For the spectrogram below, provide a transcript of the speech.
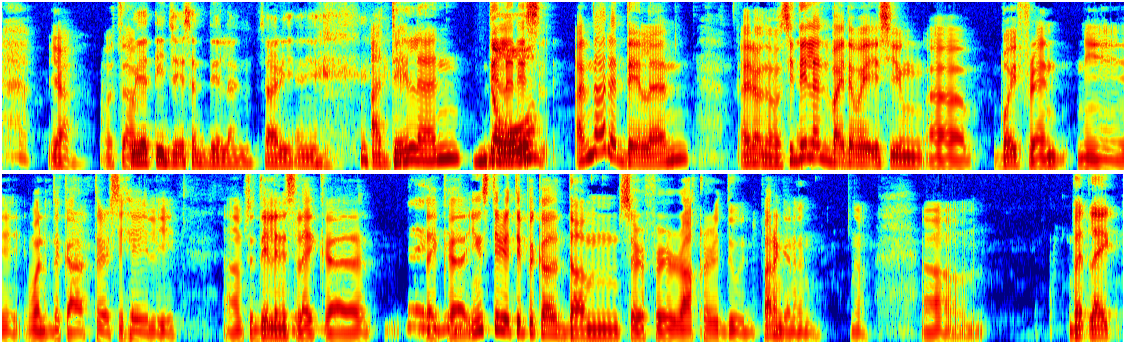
yeah what's up Kuya TJ is a Dylan. Sorry. Anyway. a Dylan No. Dylan is I'm not a Dylan I don't know. Si Dylan by the way is yung uh, boyfriend ni one of the characters si Haley um, so Dylan is like uh, like uh, yung stereotypical dumb surfer rocker dude. Parang ganun no? Um but like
